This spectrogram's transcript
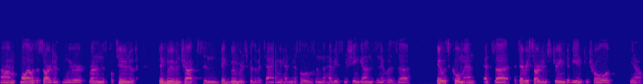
um, while I was a sergeant, and we were running this platoon of big moving trucks and big boomers for the battalion. We had missiles and the heaviest machine guns, and it was uh, it was cool, man. It's uh, it's every sergeant's dream to be in control of you know,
